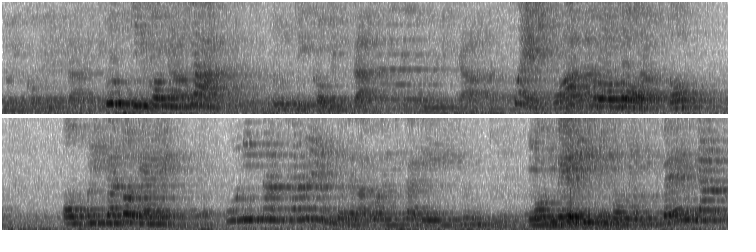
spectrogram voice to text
Tutti i comizzati. tutti i cominciati. Tutti i comizzati che comunicavano. Questo ha prodotto obbligatoriamente un innalzamento della quantità dei rifiuti conferiti come indifferenziato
